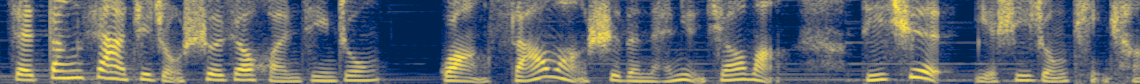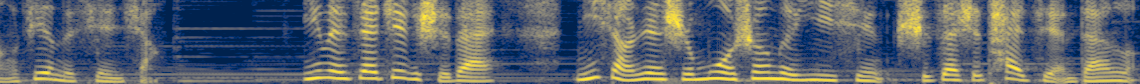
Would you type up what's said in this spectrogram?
在当下这种社交环境中，广撒网式的男女交往，的确也是一种挺常见的现象。因为在这个时代，你想认识陌生的异性实在是太简单了，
